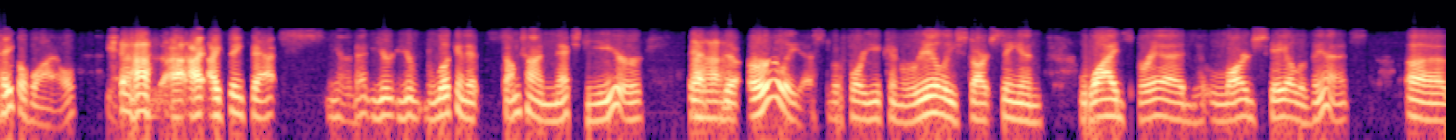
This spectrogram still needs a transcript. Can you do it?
take a while. Yeah. I, I think that's you know that you're you're looking at sometime next year at Uh-huh. the earliest before you can really start seeing widespread, large scale events. Uh,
